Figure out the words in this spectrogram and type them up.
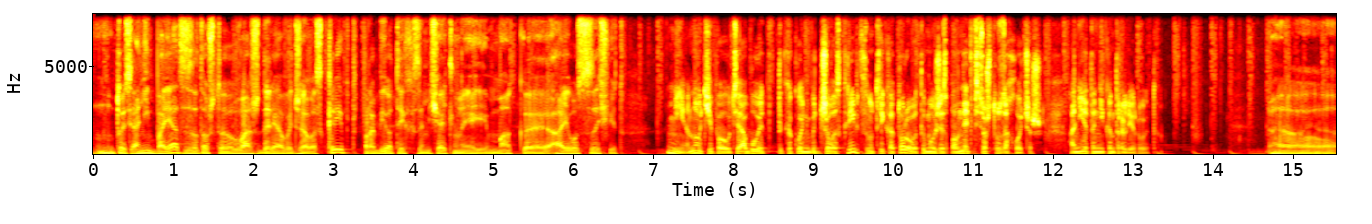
Ну, то есть они боятся за то, что ваш дырявый JavaScript пробьет их замечательный Mac э, iOS защиту. Не, ну типа у тебя будет какой-нибудь JavaScript, внутри которого ты можешь исполнять все, что захочешь. Они это не контролируют. Э,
